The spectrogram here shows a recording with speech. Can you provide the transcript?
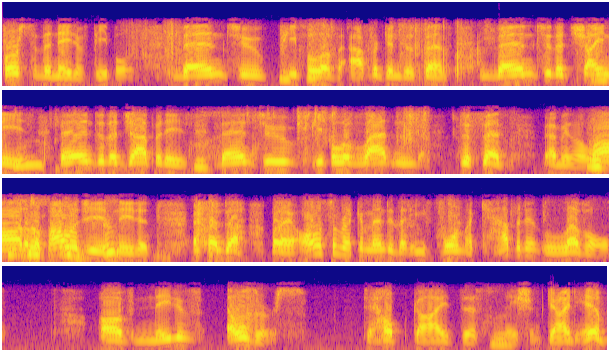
First to the native peoples, then to people of African descent, then to the Chinese, then to the Japanese, then to people of Latin descent. I mean, a lot of apologies needed. And uh, but I also recommended that he form a cabinet level of native elders to help guide this nation, guide him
